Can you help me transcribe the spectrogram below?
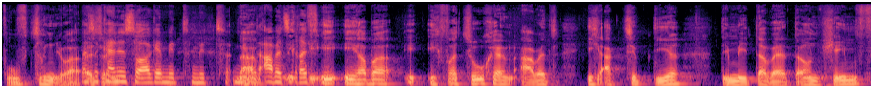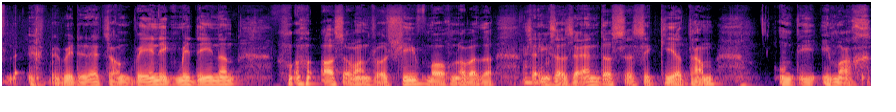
15 Jahre. Also, also keine Sorge mit, mit, mit nein, Arbeitskräften? Ich, ich, aber, ich, ich versuche ein Arbeits... Ich akzeptiere die Mitarbeiter und schimpf, ich würde nicht sagen wenig mit ihnen, außer wenn sie was schief machen, aber da mhm. sehen sie also ein, dass sie sich geirrt haben. Und ich, ich mache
